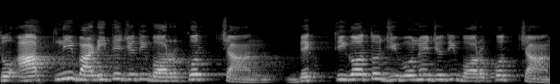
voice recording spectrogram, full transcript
তো আপনি বাড়িতে যদি বরকত চান, ব্যক্তিগত জীবনে যদি বরকত চান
